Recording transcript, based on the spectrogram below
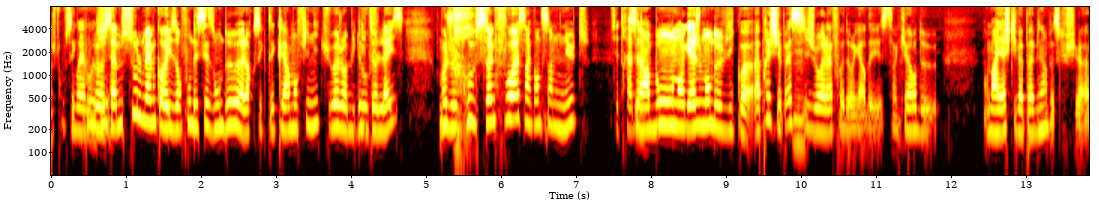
Je trouve que c'est Ouais, cool. Ça me saoule même quand ils en font des saisons 2 alors que c'était clairement fini, tu vois, genre Big. Little Lies. Moi, je trouve 5 fois 55 minutes. c'est très C'est un bon engagement de vie, quoi. Après, je sais pas Mm. si j'aurais la foi de regarder 5 heures de un mariage qui va pas bien parce que je suis là.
